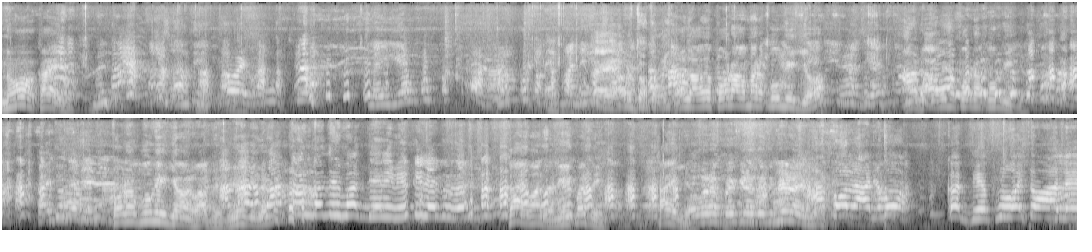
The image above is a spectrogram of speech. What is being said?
નો ખાય હાલો હવે પોડો અમારે પૂગી ગયો ભાભી નો પોળો પૂગી ગયો પોળો પૂગી ગયો અમારા ભાભી. કાંઈ વાંધો નહીં પછી ખાઈ લે ભેફલું હોય તો હાલે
